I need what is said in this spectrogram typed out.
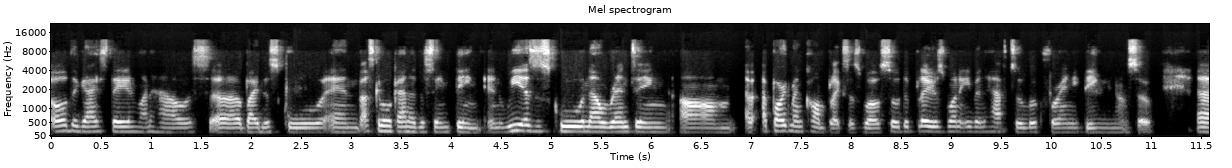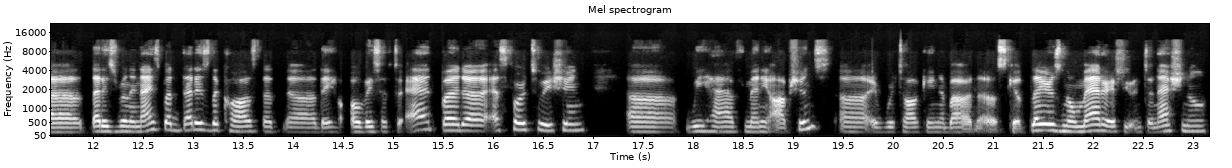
all the guys stay in one house uh, by the school. And basketball kind of the same thing. And we as a school now renting um apartment complex as well. So the players won't even have to look for anything you know. So uh, that is really nice but that is the cost that uh, they always have to add. But uh, as for tuition uh, we have many options uh, if we're talking about uh, skilled players, no matter if you're international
